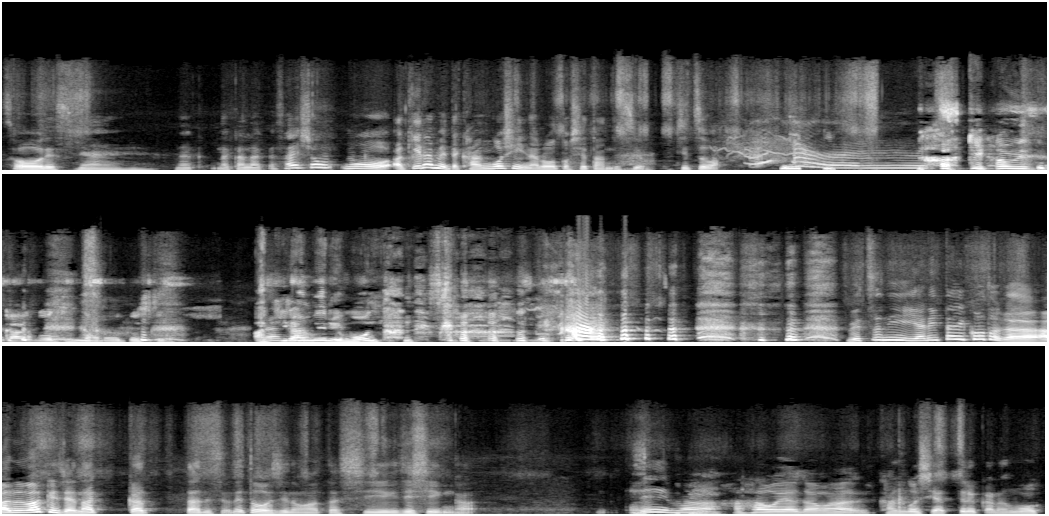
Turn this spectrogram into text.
そうですね。ななかなか、最初もう諦めて看護師になろうとしてたんですよ、実は。諦めて看護師になろうとしてる。諦めるもんなんですか？別にやりたいことがあるわけじゃなかったんですよね、当時の私自身が。で、まあ、母親がまあ、看護師やってるから、もう、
